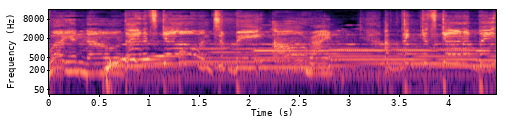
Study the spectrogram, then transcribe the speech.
Well, you know that it's going to be alright. I think it's gonna be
